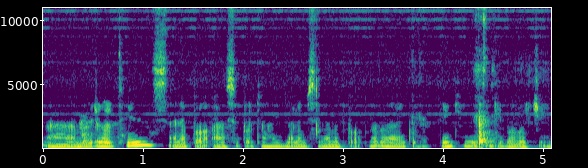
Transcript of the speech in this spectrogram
Uh, Madrigal Twins. Sana po, uh, supportahan. Maraming salamat po. Bye-bye. Thank you. Thank you for watching.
